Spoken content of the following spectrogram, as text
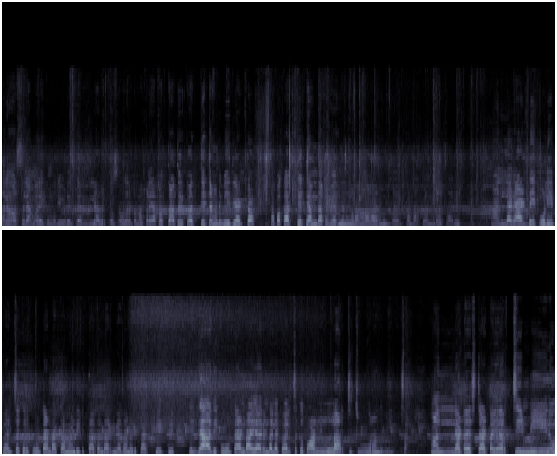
ഹലോ അസ്സലാമു വലൈക്കും പുതിയ വീടുകൾക്ക് എല്ലാവർക്കും സ്വാഗതം. മക്കളെ അപ്പോൾ എത്താത്തൊരു കത്തിയിട്ട് അങ്ങോട്ട് വരിക കേട്ടോ. അപ്പോൾ കത്തിയിട്ട് എന്താ വരുന്നത് നിങ്ങൾ ആരും വിചാരിക്കണ്ട. അപ്പോൾ എന്താ വെച്ചാൽ നല്ലൊരു അടിപൊളി പലിച്ചക്ക് ഒരു കൂട്ടാണ്ടാക്കാൻ വേണ്ടിയിട്ട് താത്തന്റെ ഇറങ്ങിയതാണ് ഒരു കത്തിയിട്ട്. ഈ ജാതി കൂട്ടാണ്ടായാലുണ്ടല്ലോ പലിച്ചക്ക് പള്ളറച്ച് ചോറുണ്ട് വിളിച്ച. നല്ല ടേസ്റ്റാട്ടോ ഇറച്ചി മീനും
